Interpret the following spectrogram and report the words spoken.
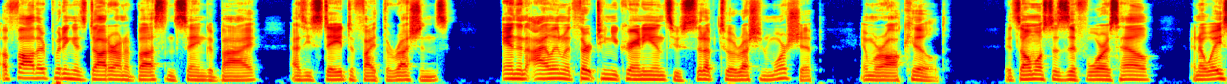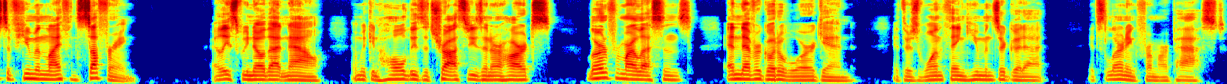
a father putting his daughter on a bus and saying goodbye as he stayed to fight the Russians, and an island with 13 Ukrainians who stood up to a Russian warship and were all killed. It's almost as if war is hell and a waste of human life and suffering. At least we know that now, and we can hold these atrocities in our hearts, learn from our lessons, and never go to war again. If there's one thing humans are good at, it's learning from our past.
